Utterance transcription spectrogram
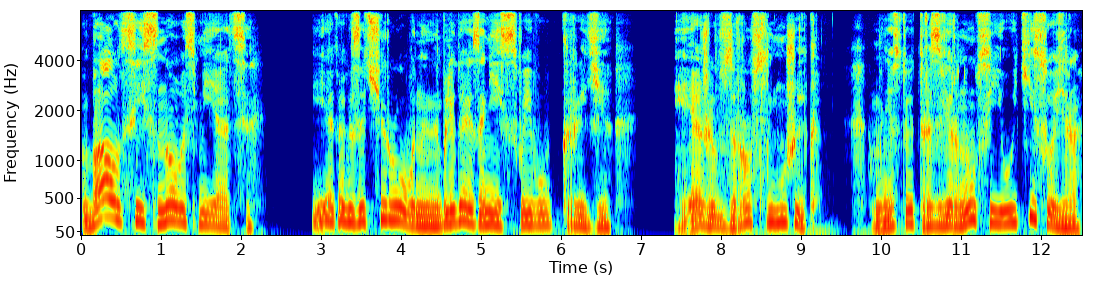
балться и снова смеяться. Я как зачарованный наблюдаю за ней из своего укрытия. Я же взрослый мужик. Мне стоит развернуться и уйти с озера.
